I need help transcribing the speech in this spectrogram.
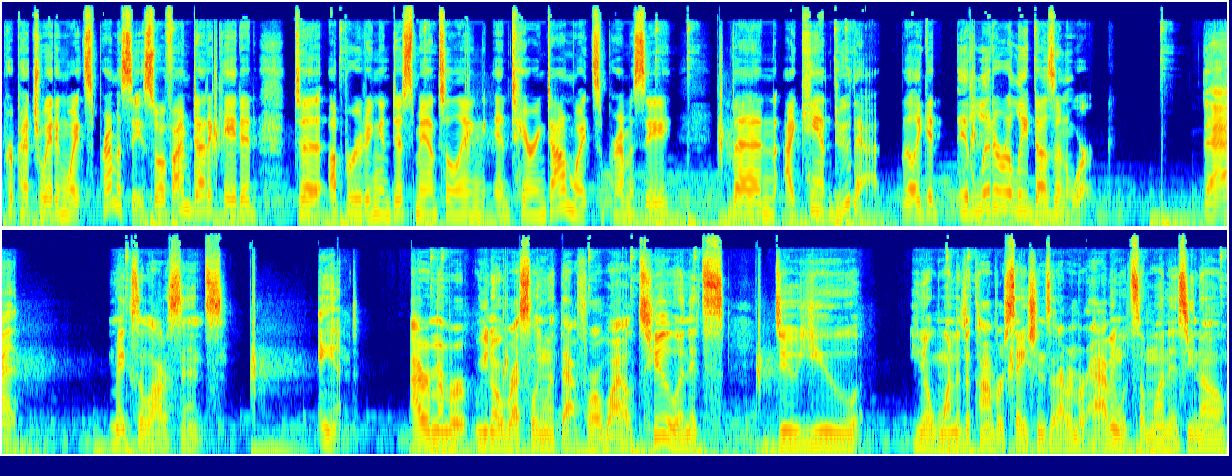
perpetuating white supremacy. So if I'm dedicated to uprooting and dismantling and tearing down white supremacy, then I can't do that. Like it it literally doesn't work. That makes a lot of sense. And I remember, you know, wrestling with that for a while too. And it's, do you, you know, one of the conversations that I remember having with someone is, you know,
